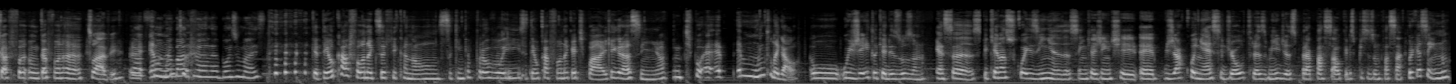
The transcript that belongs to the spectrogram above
cafona, um cafona suave. É, é muito. bacana, é bom demais. Porque tem o cafona que você fica, nossa, quem que aprovou isso? Tem o cafona que é tipo, ai, que gracinha. E, tipo, é, é, é muito legal o, o jeito que eles usam essas pequenas coisinhas, assim, que a gente é, já conhece de outras mídias pra passar o que eles precisam passar. Porque, assim, não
